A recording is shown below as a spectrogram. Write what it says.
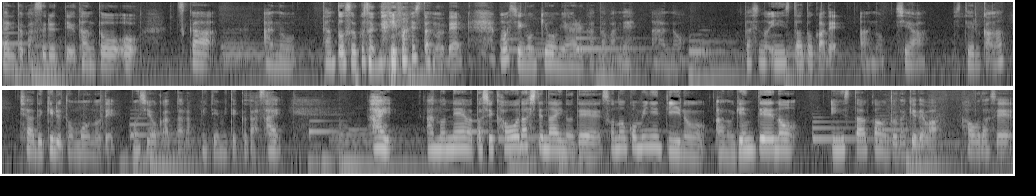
だりとかするっていう担当を使あの担当することになりましたのでもしご興味ある方はねあの私のインスタとかであのシェアしてるかな？シェアできると思うのでもしよかったら見てみてください。はいあのね私顔を出してないのでそのコミュニティのあの限定のインスタアカウントだけでは顔出せ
